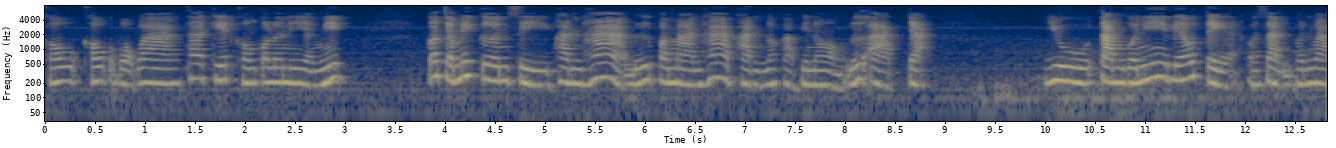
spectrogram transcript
เขาเขาก็บอกว่าถ้าเคสของกรณีอย่างนิกก็จะไม่เกิน 4,500 หรือประมาณ 5,000 เนาะค่ะพี่น้อง หรืออาจจะอยู่ต่ำกว่านี้แล้วแต่ว่าสั่นพันวา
